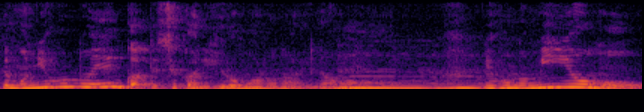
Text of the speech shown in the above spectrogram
でも日本の演歌って世界に広まらないな、うん日本の民謡も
